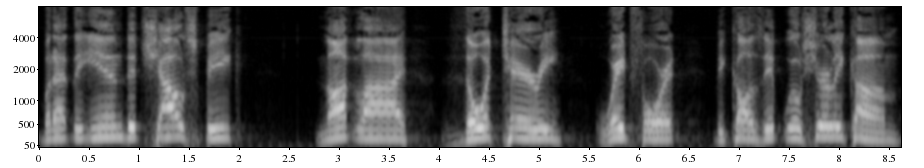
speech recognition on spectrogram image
but at the end it shall speak, not lie, though it tarry, wait for it, because it will surely come,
